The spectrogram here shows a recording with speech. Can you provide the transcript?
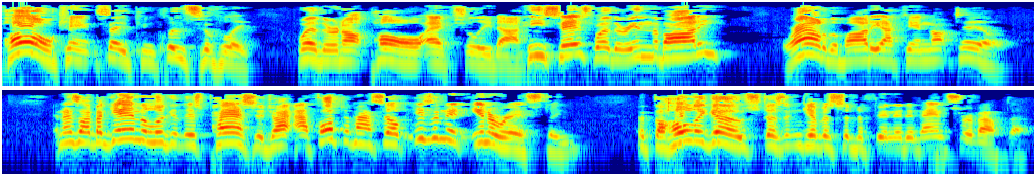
Paul can't say conclusively whether or not Paul actually died. He says whether in the body or out of the body, I cannot tell. And as I began to look at this passage, I, I thought to myself, isn't it interesting that the Holy Ghost doesn't give us a definitive answer about that?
